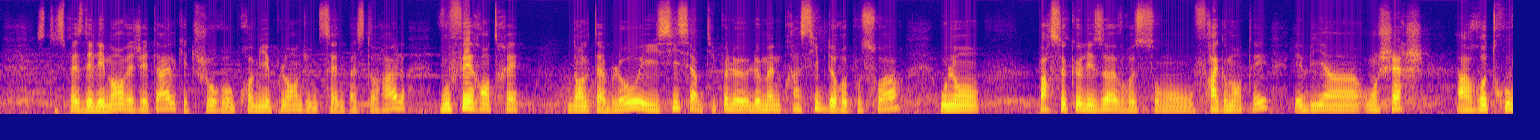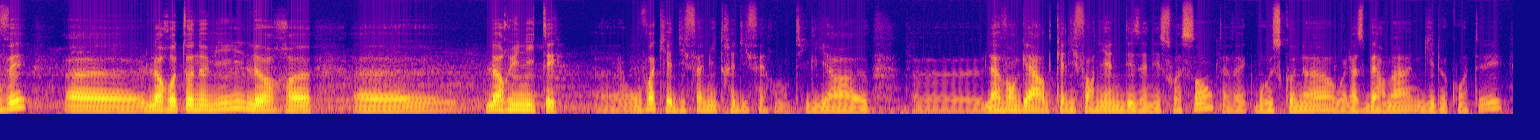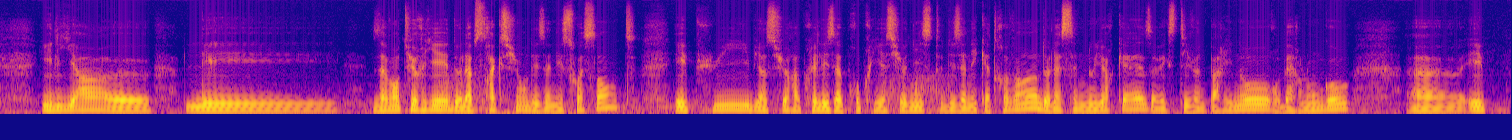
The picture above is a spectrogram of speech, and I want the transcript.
espèce d'élément végétal qui est toujours au premier plan d'une scène pastorale, vous fait rentrer dans le tableau. Et ici, c'est un petit peu le, même principe de repoussoir, où l'on, parce que les œuvres sont fragmentées, eh bien, on cherche à retrouver euh, leur autonomie, leur, euh, leur unité. on voit qu'il y a des familles très différentes. Il y a l'avant-garde californienne des années 60 avec Bruce Conner, Wallace Berman, Guy de Cointet. Il y a euh, les aventuriers de l'abstraction des années 60, et puis bien sûr après les appropriationnistes des années 80, de la scène new-yorkaise avec Steven Parino, Robert Longo, euh,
